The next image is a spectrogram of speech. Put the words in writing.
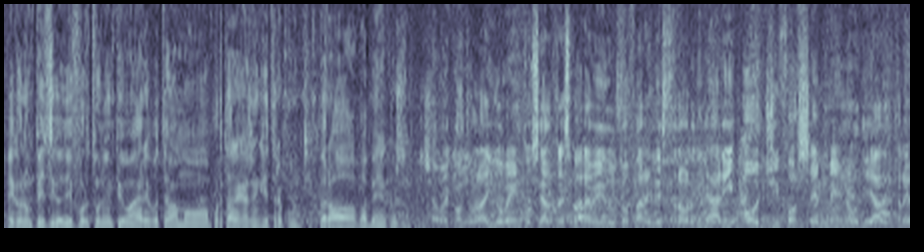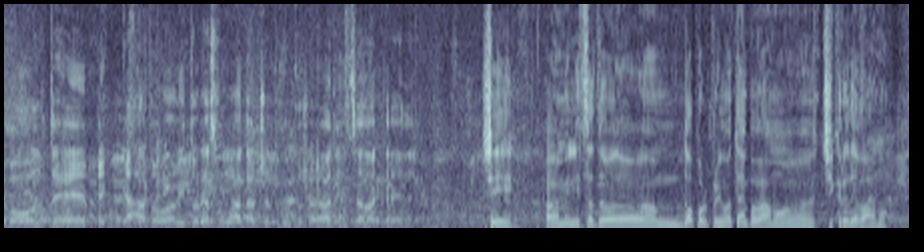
e con un pizzico di fortuna in più magari potevamo portare a casa anche i tre punti, però va bene così. Diciamo che contro la Juventus e altre squadre avete dovuto fare gli straordinari, oggi forse meno di altre volte, peccato, la vittoria sfumata a un certo punto ci avevate iniziato a credere. Sì, avevamo iniziato, dopo il primo tempo avevamo, ci credevamo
